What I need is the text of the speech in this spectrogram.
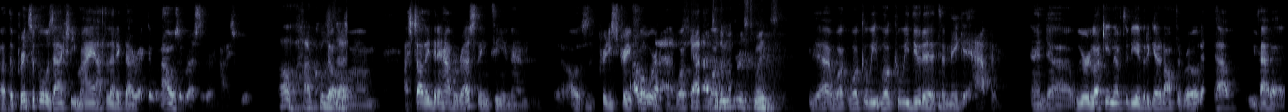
Uh, the principal was actually my athletic director when I was a wrestler in high school. Oh, how cool so, is that? Um, I saw they didn't have a wrestling team, and you know, I was pretty straightforward. What, Shout out what, to the Morris twins. Yeah, what what could we what could we do to to make it happen? And uh, we were lucky enough to be able to get it off the road. Have we've had a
